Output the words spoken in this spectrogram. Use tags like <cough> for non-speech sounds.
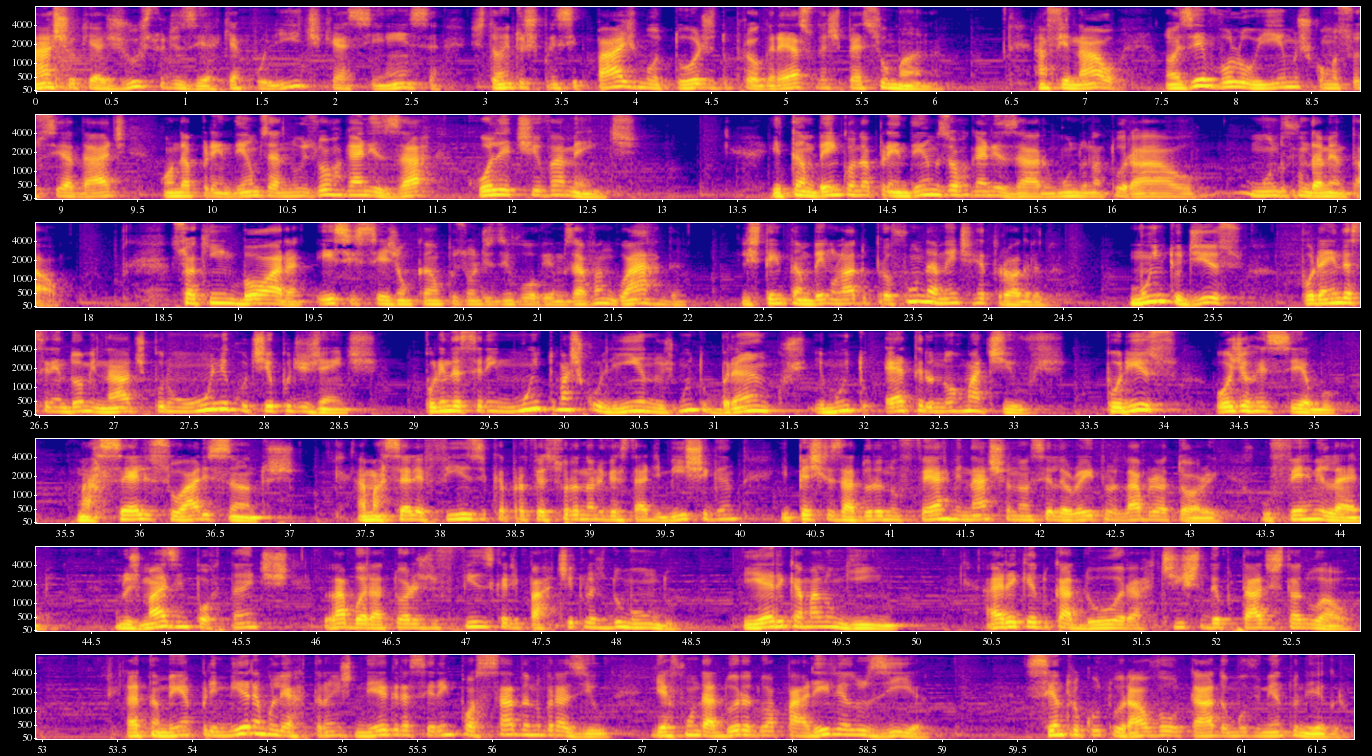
Acho que é justo dizer que a política e a ciência estão entre os principais motores do progresso da espécie humana. Afinal, nós evoluímos como sociedade quando aprendemos a nos organizar coletivamente. E também quando aprendemos a organizar o mundo natural, o mundo fundamental. Só que, embora esses sejam campos onde desenvolvemos a vanguarda, eles têm também um lado profundamente retrógrado. Muito disso por ainda serem dominados por um único tipo de gente, por ainda serem muito masculinos, muito brancos e muito heteronormativos. Por isso, hoje eu recebo Marcele Soares Santos. A Marcele é física, professora na Universidade de Michigan e pesquisadora no Fermi National Accelerator Laboratory, o Fermilab, um dos mais importantes laboratórios de física de partículas do mundo. E Érica Malunguinho. A Érica é educadora, artista e deputada estadual. Ela também é a primeira mulher trans negra a ser empossada no Brasil e é fundadora do Aparelho Luzia, centro cultural voltado ao movimento negro.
